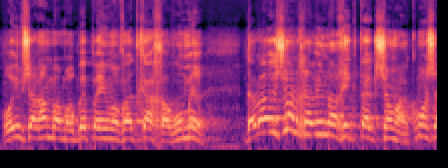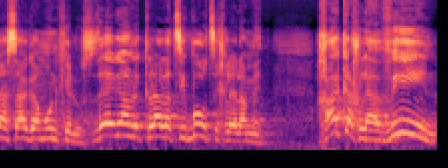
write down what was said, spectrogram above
רואים שהרמב"ם הרבה פעמים עבד ככה, הוא אומר, דבר ראשון חייבים להרחיק את ההגשמה, כמו שעשה גם אונקלוס, זה גם לכלל הציבור צריך ללמד. אחר כך להבין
